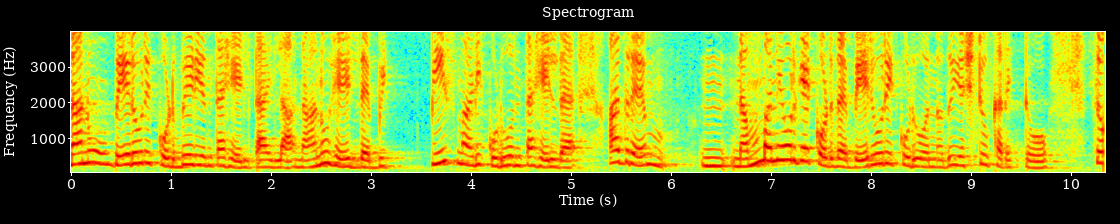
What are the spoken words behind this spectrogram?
ನಾನು ಬೇರೆಯವ್ರಿಗೆ ಕೊಡಬೇಡಿ ಅಂತ ಹೇಳ್ತಾ ಇಲ್ಲ. ನಾನು ಹೇಳಿದೆ, ಬಿಟ್ ಪೀಸ್ ಮಾಡಿ ಕೊಡು ಅಂತ ಹೇಳಿದೆ. ಆದರೆ ನಮ್ಮ ಮನೆಯವ್ರಿಗೆ ಕೊಡದೆ ಬೇರೆಯವ್ರಿಗೆ ಕೊಡು ಅನ್ನೋದು ಎಷ್ಟು ಕರೆಕ್ಟು? ಸೊ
